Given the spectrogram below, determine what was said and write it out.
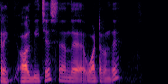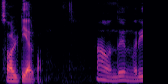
கரெக்ட் ஆல் பீச்சஸ் அந்த வாட்டர் வந்து சால்ட்டியாக இருக்கும். நான் வந்து இந்த மாதிரி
